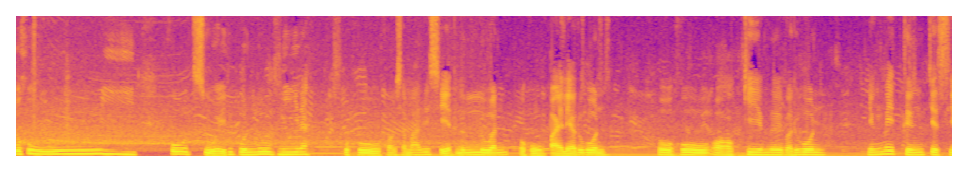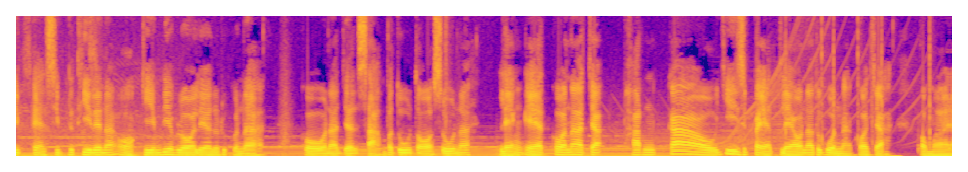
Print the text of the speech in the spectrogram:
โอ้โหโคตรสวยทุกคนลูกนี้นะโอ้โหความสามารถพิเศษล้วนๆโอ้โหไปแล้วทุกคนโอ้โหออกเกมเลยว่ะทุกคน ยังไม่ถึง 70-80 นาทีเลยนะ ออกเกมเรียบร้อยแล้วนะทุกคนนะ ก็น่าจะ 3 ประตูต่อศูนย์นะ แหลงแอดก็น่าจะพันเก้ายี่สิบแปดแล้วนะทุกคนนะก็จะประมาณ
